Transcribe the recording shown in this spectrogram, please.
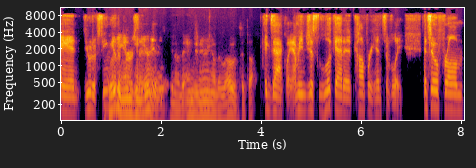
And you would have seen Including the engineering, you know, the engineering of the roads. Exactly. I mean, just look at it comprehensively. And so, from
